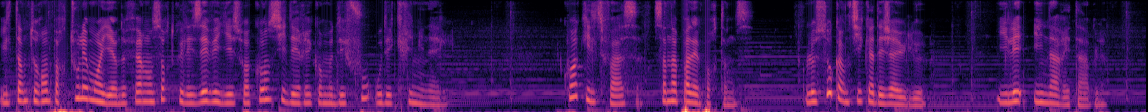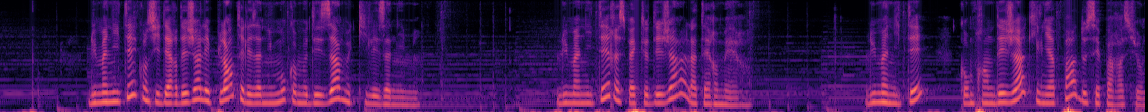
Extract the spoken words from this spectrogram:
Ils tenteront par tous les moyens de faire en sorte que les éveillés soient considérés comme des fous ou des criminels. Quoi qu'ils fassent, ça n'a pas d'importance. Le saut quantique a déjà eu lieu. Il est inarrêtable. L'humanité considère déjà les plantes et les animaux comme des âmes qui les animent. L'humanité respecte déjà la terre-mère. L'humanité comprend déjà qu'il n'y a pas de séparation.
